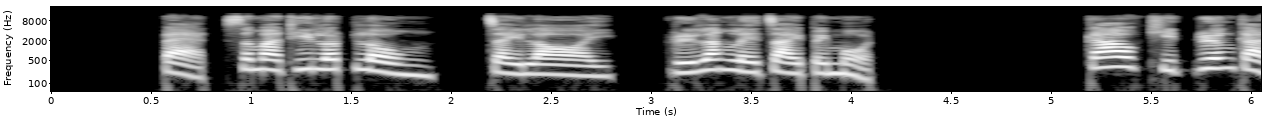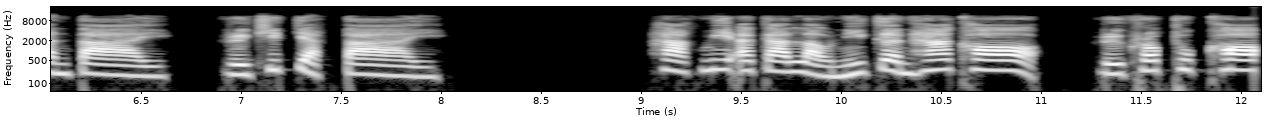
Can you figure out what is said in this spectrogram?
8. สมาธิลดลง ใจลอย หรือลังเลใจไปหมด 9. คิดเรื่องการตาย หรือคิดอยากตาย หากมีอาการเหล่านี้เกิน 5 ข้อ หรือครบทุกข้อ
